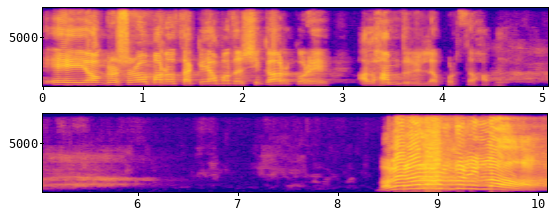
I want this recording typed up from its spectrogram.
এই অগ্রসর মানতাকে আমাদের স্বীকার করে আলহামদুলিল্লাহ পড়তে হবে। বলেন, আলহামদুলিল্লাহ!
